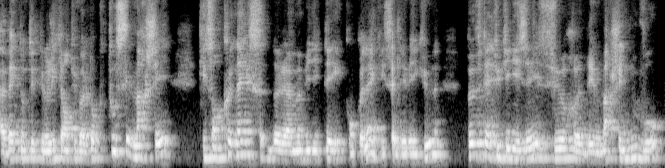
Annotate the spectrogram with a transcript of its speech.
avec nos technologies 48 volts. Donc tous ces marchés qui sont connexes de la mobilité qu'on connaît, qui est celle des véhicules, peuvent être utilisés sur des marchés nouveaux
